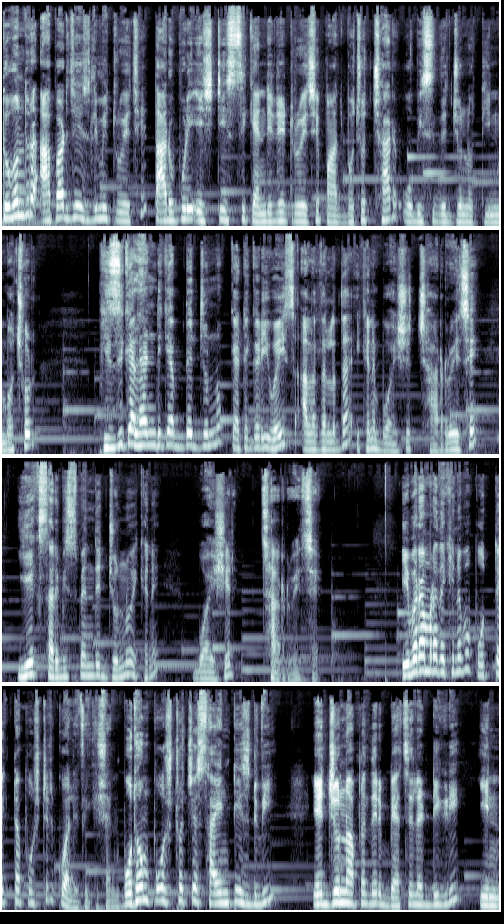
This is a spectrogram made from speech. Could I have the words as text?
তো বন্ধুরা আপার যে এজ লিমিট রয়েছে, তার উপরে এসটিএসসি ক্যান্ডিডেট রয়েছে পাঁচ বছর ছাড় ওবিসিদের জন্য তিন বছর। ফিজিক্যাল হ্যান্ডিক্যাপদের জন্য ক্যাটাগরি ওয়াইজ আলাদা আলাদা এখানে বয়সের ছাড় রয়েছে। ইএক্স সার্ভিসম্যানদের জন্য এখানে বয়সের ছাড় রয়েছে। এবার আমরা দেখে নেব প্রত্যেকটা পোস্টের কোয়ালিফিকেশন প্রথম পোস্ট হচ্ছে সায়েন্টিস্ট বি এর জন্য আপনাদের bachelor degree in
